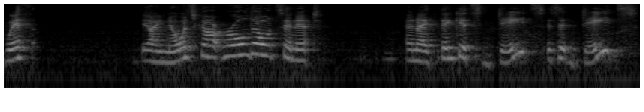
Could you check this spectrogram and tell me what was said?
with i know it's got rolled oats in it and i think it's dates is it dates?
